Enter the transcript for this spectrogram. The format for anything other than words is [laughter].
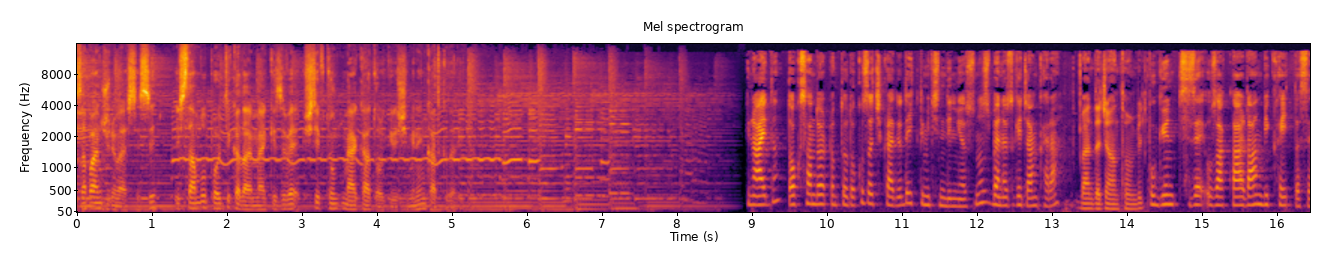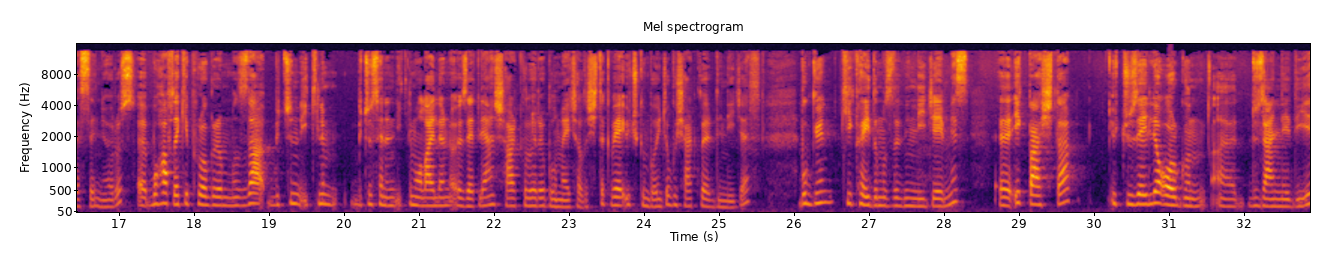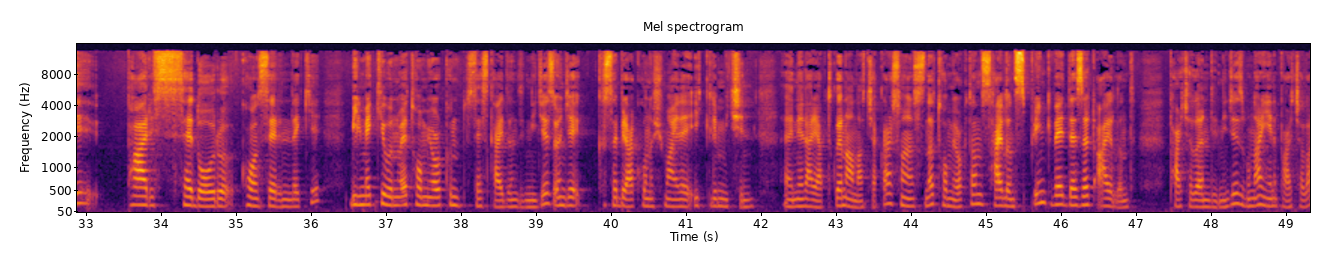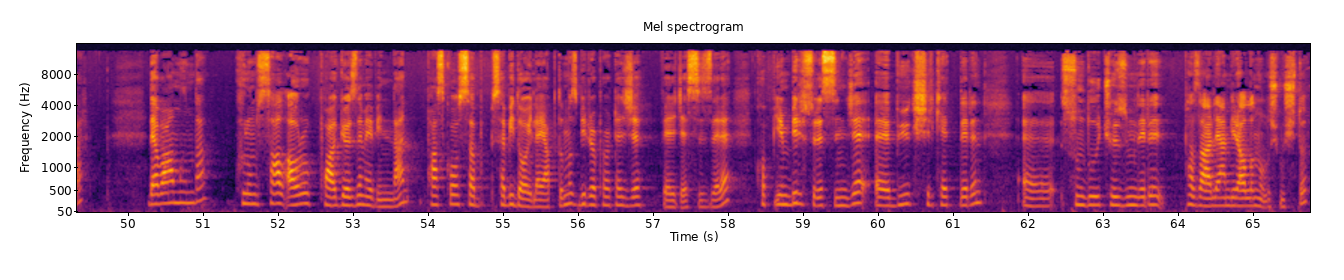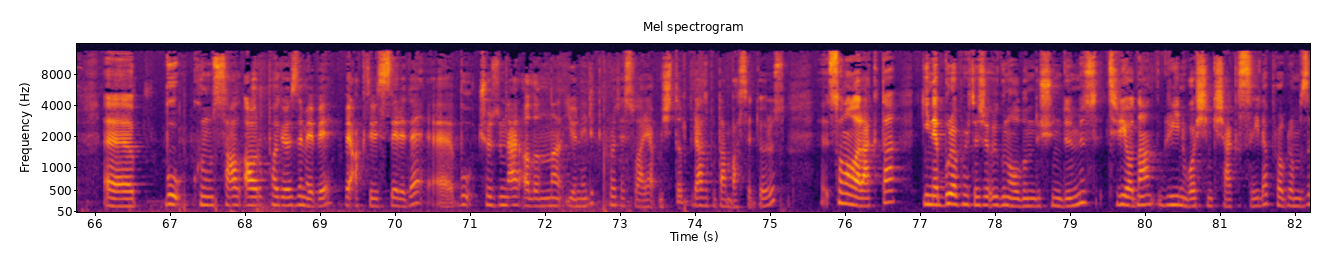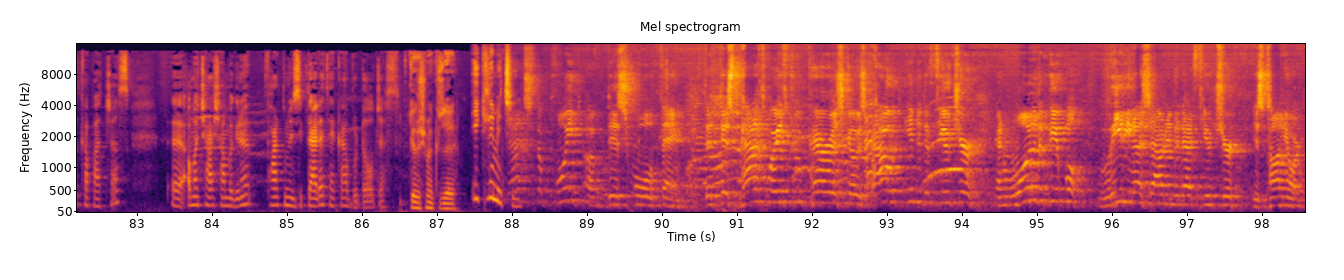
Sabancı Üniversitesi, İstanbul Politikalar Merkezi ve Stiftung Mercator girişiminin katkılarıyla. Günaydın. 94.9 Açık Radyo'da iklim için dinliyorsunuz. Ben Özge Can Kara. Ben de Can Tombil. Bugün size uzaklardan bir kayıtla sesleniyoruz. Ee, Bu haftaki programımızda bütün iklim, bütün senenin iklim olaylarını özetleyen şarkıları bulmaya çalıştık ve 3 gün boyunca bu şarkıları dinleyeceğiz. Bugünkü kaydımızda dinleyeceğimiz ilk başta 350 Orgun e, düzenlediği Paris'e doğru konserindeki Bill McKibben ve Tom York'un ses kaydını dinleyeceğiz. Önce kısa birer konuşmayla iklim için e, neler yaptıklarını anlatacaklar. Sonrasında Tom York'tan Silent Spring ve Desert Island parçalarını dinleyeceğiz. Bunlar yeni parçalar. Devamında kurumsal Avrupa Gözlem Evi'nden Pascal Sab- Sabido ile yaptığımız bir röportajı vereceğiz sizlere. COP21 süresince e, büyük şirketlerin e, sunduğu çözümleri pazarlayan bir alan oluşmuştu. E, bu kurumsal Avrupa Gözlem Evi ve aktivistleri de e, bu çözümler alanına yönelik protestolar yapmıştı. Biraz buradan bahsediyoruz. E, Son olarak da yine bu röportaja uygun olduğunu düşündüğümüz Trio'dan Greenwashing şarkısıyla programımızı kapatacağız. E, Ama çarşamba günü farklı müziklerle tekrar burada olacağız. Görüşmek üzere. İklim için. That's the point of this whole thing. That this pathway through Paris goes out into the future, and one of the people leading us out into that future is Tom York.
